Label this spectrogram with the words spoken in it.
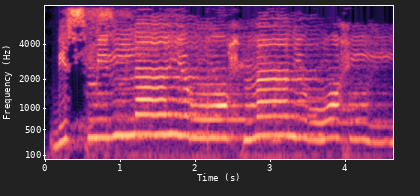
بسم الله الرحمن الرحيم.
